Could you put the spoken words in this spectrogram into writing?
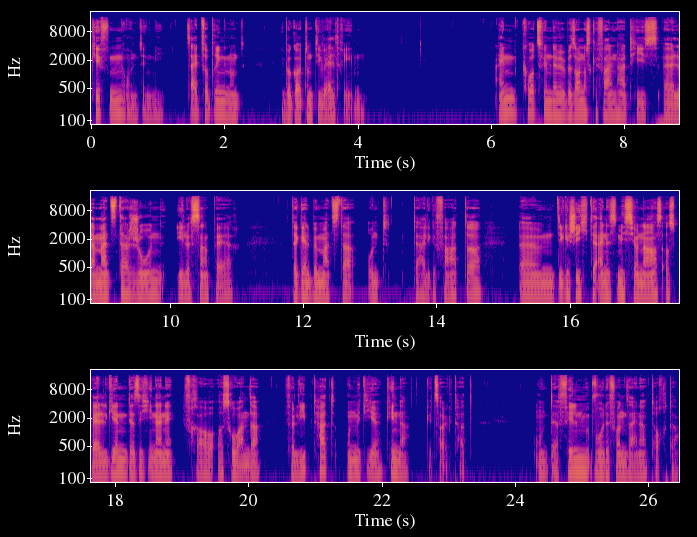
kiffen und irgendwie Zeit verbringen und über Gott und die Welt reden. Ein Kurzfilm, der mir besonders gefallen hat, hieß äh, La Mazda jaune et le Saint-Père, der gelbe Mazda und der Heilige Vater, ähm, die Geschichte eines Missionars aus Belgien, der sich in eine Frau aus Ruanda verliebt hat und mit ihr Kinder gezeugt hat. Und der Film wurde von seiner Tochter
